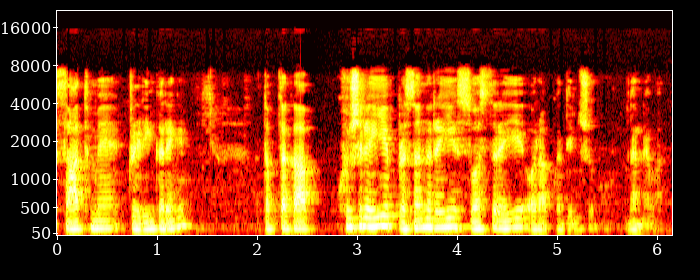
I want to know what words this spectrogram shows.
साथ में ट्रेडिंग करेंगे। तब तक आप खुश रहिए, प्रसन्न रहिए, स्वस्थ रहिए और आपका दिन शुभ हो। धन्यवाद।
